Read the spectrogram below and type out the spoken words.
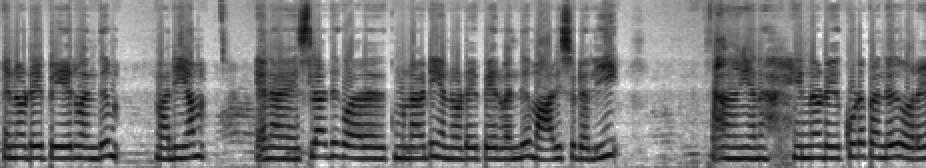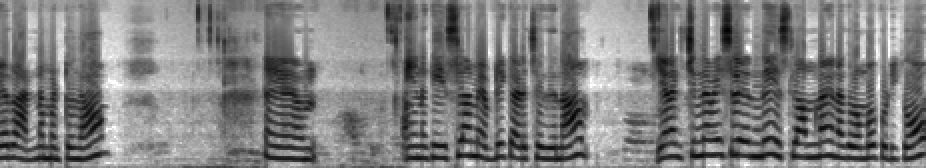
என்னுடைய பெயர் வந்து மரியம். என இஸ்லாத்துக்கு வர்றதுக்கு முன்னாடி என்னுடைய பேர் வந்து மாரிசுடலி என்னுடைய கூட பிறந்தது ஒரே ஒரு அண்ணன் மட்டும்தான். எனக்கு இஸ்லாம் எப்படி கிடச்சிதுன்னா எனக்கு சின்ன வயசுலேருந்தே இஸ்லாம்னா எனக்கு ரொம்ப பிடிக்கும்.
